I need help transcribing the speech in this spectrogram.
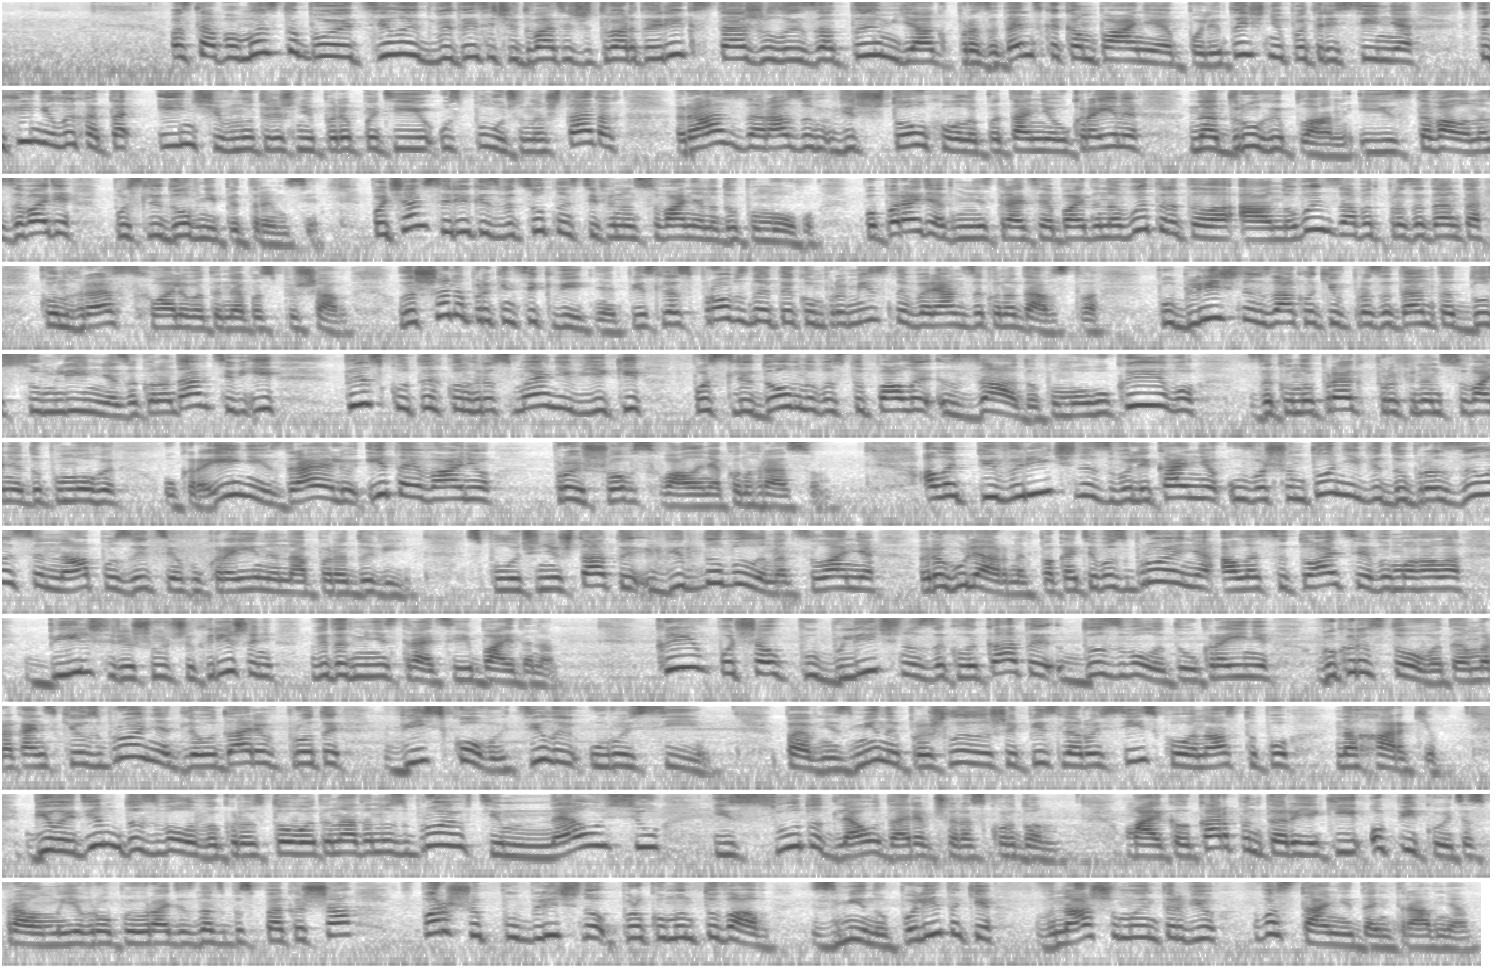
Остапо, ми з тобою цілий 2024 рік стежили за тим, як президентська кампанія, політичні потрясіння, стихійні лиха та інші внутрішні перипетії у Сполучених Штатах раз за разом відштовхували питання України на другий план і ставали на заваді послідовній підтримці. Почався рік із відсутності фінансування на допомогу. Попередня адміністрація Байдена витратила, а новий запит президента Конгрес схвалювати не поспішав. Лише наприкінці квітня, після спроб знайти компромісний варіант законодавства, публічних закликів президента до сумління законодавців і тиску тих конгресменів, які послідовно виступали за допомогу Києву. Законопроект про фінансування допомоги Україні, Ізраїлю і Тайваню. Пройшов схвалення конгресу, але піврічне зволікання у Вашингтоні відобразилося на позиціях України на передовій. Сполучені Штати відновили надсилання регулярних пакетів озброєння, але ситуація вимагала більш рішучих рішень від адміністрації Байдена. Київ почав публічно закликати дозволити Україні використовувати американське озброєння для ударів проти військових цілей у Росії. Певні зміни пройшли лише після російського наступу на Харків. Білий дім дозволив використовувати надану зброю, втім не усю і суто для ударів через кордон. Майкл Карпентер, який опікується справами Європи у Раді з нацбезпеки США, вперше публічно прокоментував зміну політики в нашому інтерв'ю в останній день травня.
